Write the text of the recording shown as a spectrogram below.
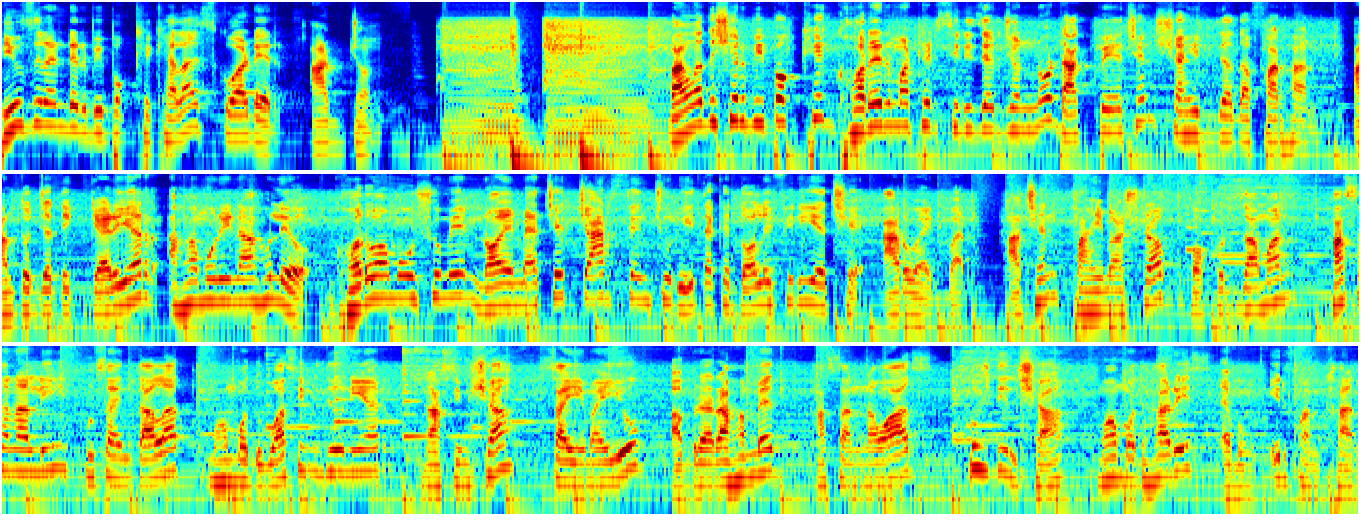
নিউজিল্যান্ডের বিপক্ষে খেলা স্কোয়াডের আটজন। বাংলাদেশের বিপক্ষে ঘরের মাঠের সিরিজের জন্য ডাক পেয়েছেন শাহিদজাদা ফারহান। আন্তর্জাতিক ক্যারিয়ার আহামরি না হলেও ঘরোয়া মৌসুমে নয় ম্যাচে চার সেঞ্চুরি তাকে দলে ফিরিয়েছে আরও একবার। আছেন ফাহিম আশরাফ জামান, হাসান আলী, হুসাইন তালাত, মোহাম্মদ ওয়াসিম জুনিয়র, নাসিম শাহ, সাইম আইয়ুব, আবরার আহমেদ, হাসান নওয়াজ, খুশদিল শাহ, মোহাম্মদ হারিস এবং ইরফান খান।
